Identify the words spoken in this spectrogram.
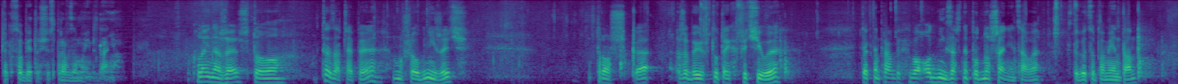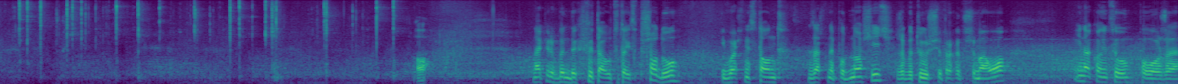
tak sobie to się sprawdza moim zdaniem. Kolejna rzecz to te zaczepy muszę obniżyć troszkę, żeby już tutaj chwyciły. I tak naprawdę chyba od nich zacznę podnoszenie całe, z tego co pamiętam. O. Najpierw będę chwytał tutaj z przodu i właśnie stąd zacznę podnosić, żeby tu już się trochę trzymało. I na końcu położę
